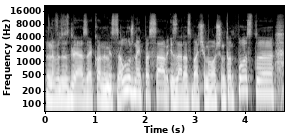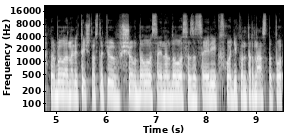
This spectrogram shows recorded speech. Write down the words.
для за економіст Залужний писав. І зараз бачимо Вашингтон Пост зробили аналітичну статтю, що вдалося і не вдалося за цей рік в ході контрнаступу.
